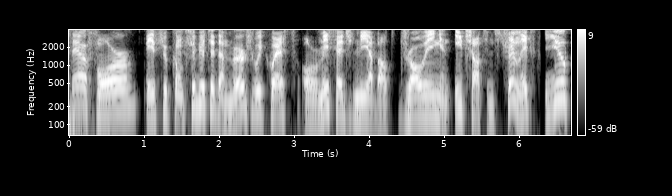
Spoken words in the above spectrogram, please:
Therefore, if you contributed a merge request or messaged me about drawing and eChart in Streamlit, you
